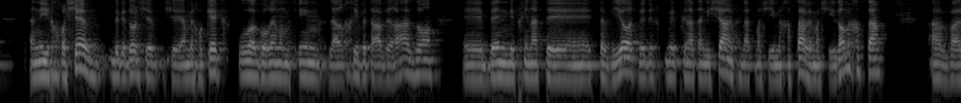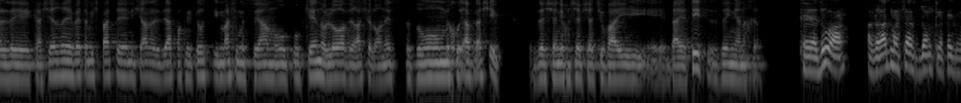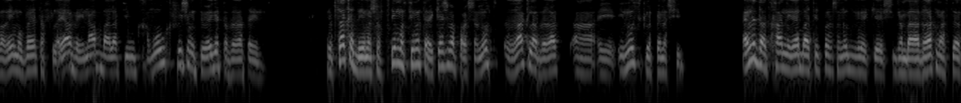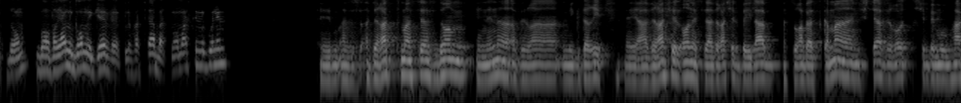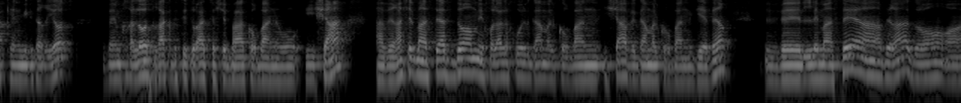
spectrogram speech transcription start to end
אני חושב בגדול ש, שהמחוקק הוא הגורם המתאים להרחיב את העבירה הזו אה, בין מבחינת אה, תוויות ומבחינת ענישה, מבחינת מה שהיא מכסה ומה שהיא לא מכסה אבל אה, כאשר בית המשפט נשאל על ידי הפרקליטות אם משהו מסוים הוא, הוא כן או לא עבירה של אונס אז הוא מחויב להשיב זה שאני חושב שהתשובה היא בעייתית זה עניין אחר. כידוע, עבירת מעשה הסדום כלפי גברים עוברת אפליה ואינה בעלת תיוג חמור כפי שמתויגת עבירת האינוס. בפסק הדין השופטים עושים את ההיקש והפרשנות רק לעבירת האינוס כלפי נשים. האם לדעתך נראה בעתיד פרשנות והיקש גם בעבירת מעשה הסדום, בו עבריין יגרום לגבר לבצע בעצמו מעשים מגונים? אמ, אז עבירת מעשה הסדום איננה עבירה מגדרית. העבירה של אונס והעבירה של בעילה אסורה בהסכמה הן שתי עבירות שבמובהק הן מגדריות והן חלות רק בסיטואציה שבה הקורבן הוא אישה. העבירה של מעשה הסדום יכולה לחול גם על קורבן אישה וגם על קורבן גבר. ולמעשה העבירה הזו, או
